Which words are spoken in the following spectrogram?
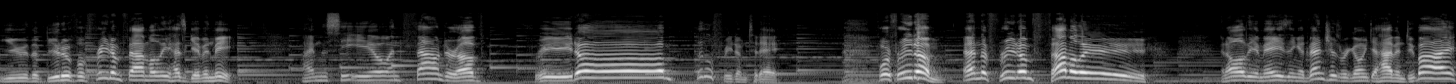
you, the beautiful Freedom family, has given me. I'm the CEO and founder of Freedom! Little freedom today. For freedom and the Freedom family! And all the amazing adventures we're going to have in Dubai,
